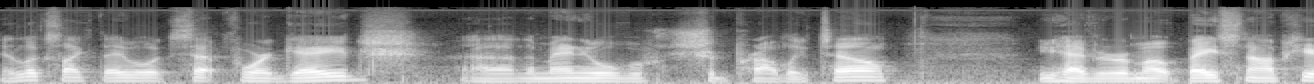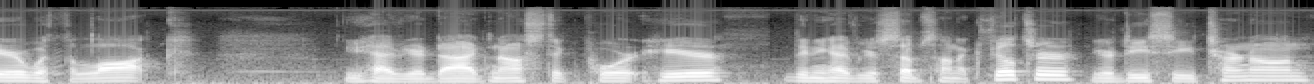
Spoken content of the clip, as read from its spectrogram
It looks like they will accept for a gauge. Uh, the manual should probably tell. You have your remote bass knob here with the lock. You have your diagnostic port here. Then you have your subsonic filter, your DC turn on,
